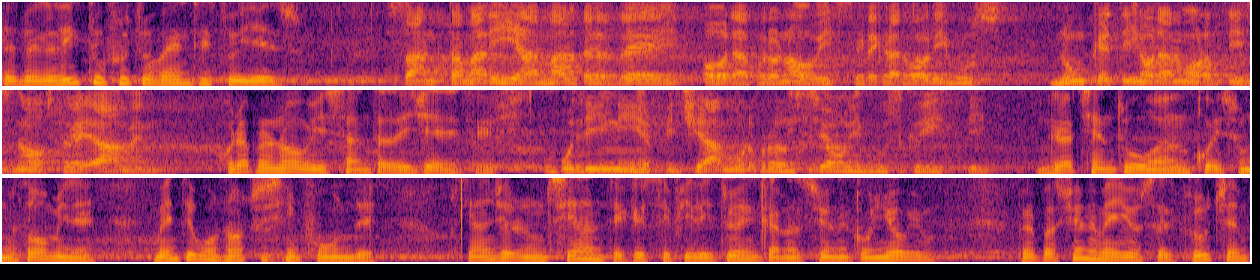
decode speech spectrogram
et benedictus fructus ventris tui, Iesus. Sancta Maria, Mater Dei, ora pro nobis peccatoribus, nunc et in hora mortis nostre. Amen. Ora pro nobis, Santa Dei Genitrix. Udini efficiamur promissionibus Christi. Grazie a Tua, in quesumus Domine, mentibus nostris infunde, che angelo annunziante, Christi fili Tui, incarnazione coniovium, per passione meius et crucem,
